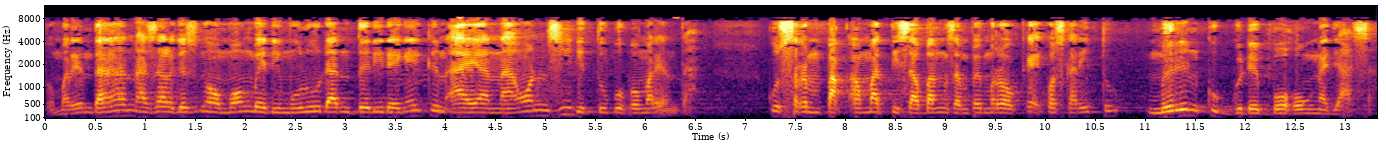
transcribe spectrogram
pemerintahan asal guys ngomong bedi mulu dan tadi dengeken aya naon sih di tubuh pemerintah? Ku serempak amat di Sabang sampai merokek koskar itu merinku gede bohong najasa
